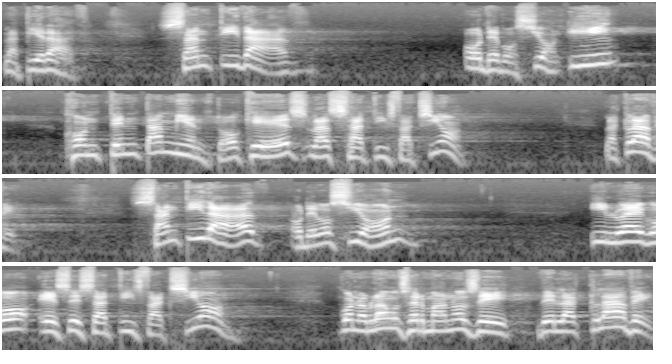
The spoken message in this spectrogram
La piedad. Santidad o devoción. Y contentamiento, que es la satisfacción. La clave. Santidad o devoción y luego esa satisfacción. Cuando hablamos, hermanos, de, de la clave,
